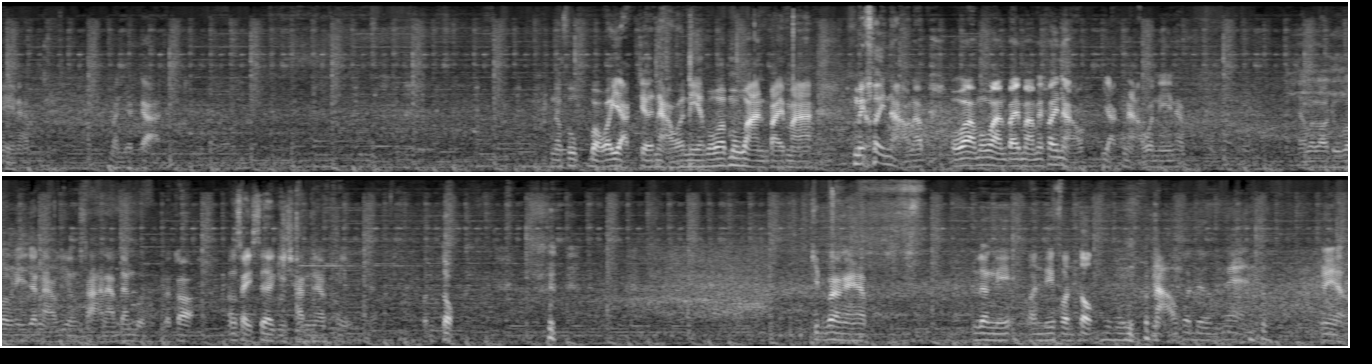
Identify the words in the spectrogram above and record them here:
นี่นะครับ บรรยากาศ นฟุกบอกว่าอยากเจอหนาววันนี้ เพราะว่าเมื่อวานไปมาไม่ค่อยหนาวนะครับ เพราะว่าเมื่อวานไปมาไม่ค่อยหนาว อยากหนาววันนี้นะครับเดี๋ยวมารอดูว่าวันนี้จะหนาวกี่องศานะครับด้านบน แล้วก็ต้องใส่เสื้อกี่ชั้นนะครับนี่ฝนตก คิดว่าไงครับ เรื่องนี้วันนี้ฝนตก หนาวกว่าเดิมแน่นี่ครับ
